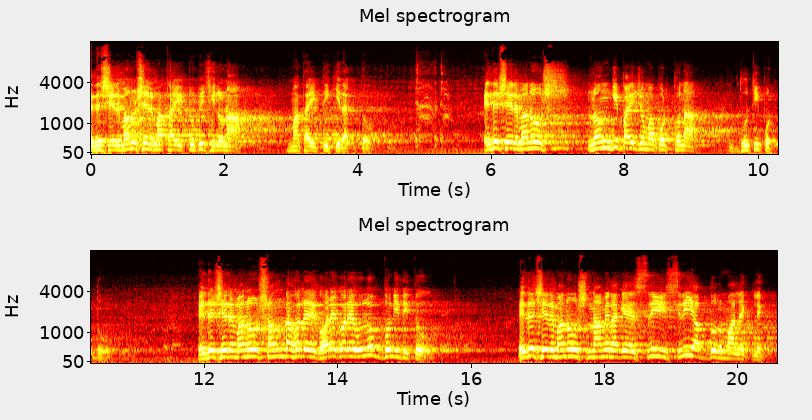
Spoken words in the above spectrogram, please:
এদেশের মানুষের মাথায় টুপি ছিল না, মাথায় টিকি রাখত। এদেশের মানুষ লঙ্গি পায়জমা পরত না, ধুতি পরত। এদেশের মানুষ সন্ধ্যা হলে ঘরে ঘরে উলুক ধ্বনি দিত। এদেশের মানুষ নামের আগে শ্রী শ্রী আব্দুল মালেক লিখত।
